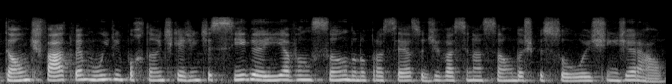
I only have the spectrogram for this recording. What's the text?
Então, de fato, é muito importante que a gente siga aí avançando no processo de vacinação das pessoas em geral.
